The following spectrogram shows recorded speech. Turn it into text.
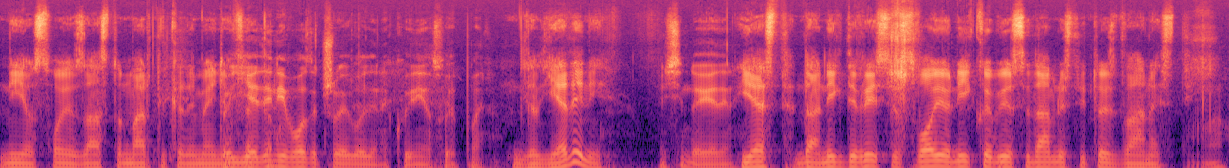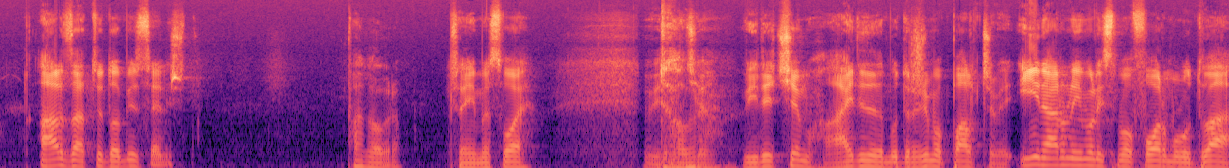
Nije osvojio za Aston Martin kada je menjao. To je jedini vozač ove godine koji nije osvojio poen. Je li jedini? Mislim da je jedini. Jeste, da. Nick De Vries je osvojio, Niko je bio 17. i to je 12. No. Ali zato je dobio sedište. Pa dobro. Sve ima svoje. Vidjet Dobro, vidjet ćemo. Ajde da mu držimo palčeve. I naravno imali smo Formulu 2,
